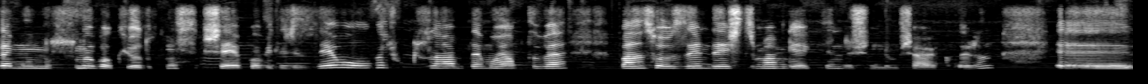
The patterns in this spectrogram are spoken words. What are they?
demosuna bakıyorduk nasıl bir şey yapabiliriz diye. Volga çok güzel bir demo yaptı ve ben sözlerini değiştirmem gerektiğini düşündüm şarkıların. Ee,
